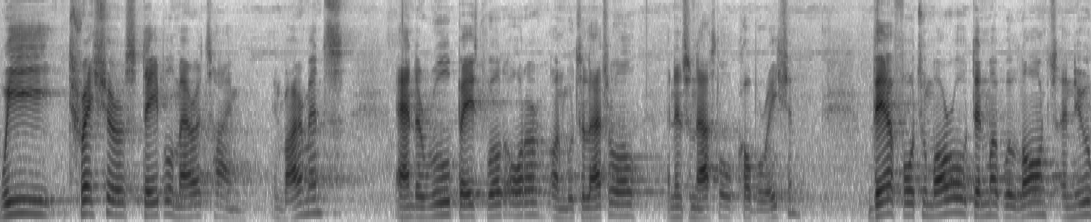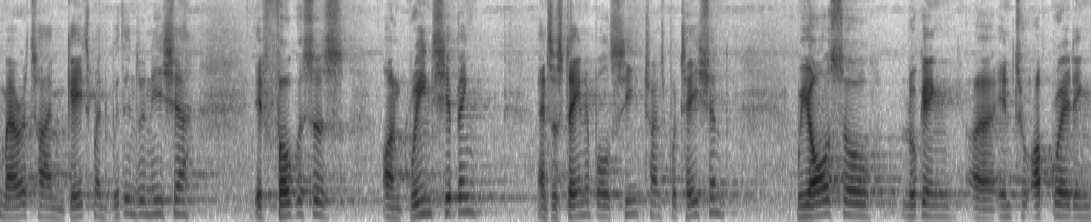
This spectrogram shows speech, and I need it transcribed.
We treasure stable maritime environments and a rule-based world order on multilateral and international cooperation. Therefore, tomorrow, Denmark will launch a new maritime engagement with Indonesia. It focuses on green shipping and sustainable sea transportation. We are also looking uh, into upgrading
